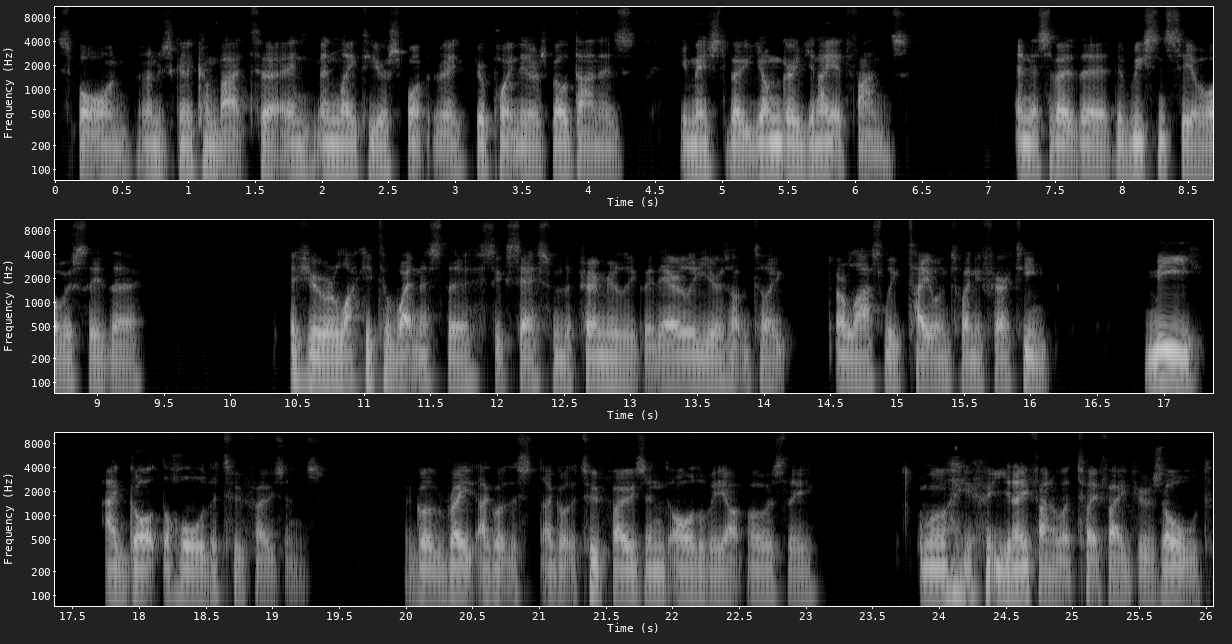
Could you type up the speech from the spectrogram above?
spot on, and I'm just going to come back to it in, in light to your spot right, your point there as well, Dan. Is you mentioned about younger United fans, and it's about the the recency of obviously the if you were lucky to witness the success from the Premier League, like the early years up until like our last league title in 2013. Me, I got the whole of the 2000s. I got right. I got this. I got the 2000 all the way up. Obviously, well, United fan I'm about 25 years old.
